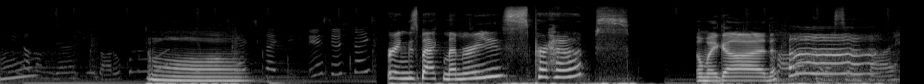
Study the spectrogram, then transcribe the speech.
Aww. Brings back memories, perhaps? Oh my god. Ah.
